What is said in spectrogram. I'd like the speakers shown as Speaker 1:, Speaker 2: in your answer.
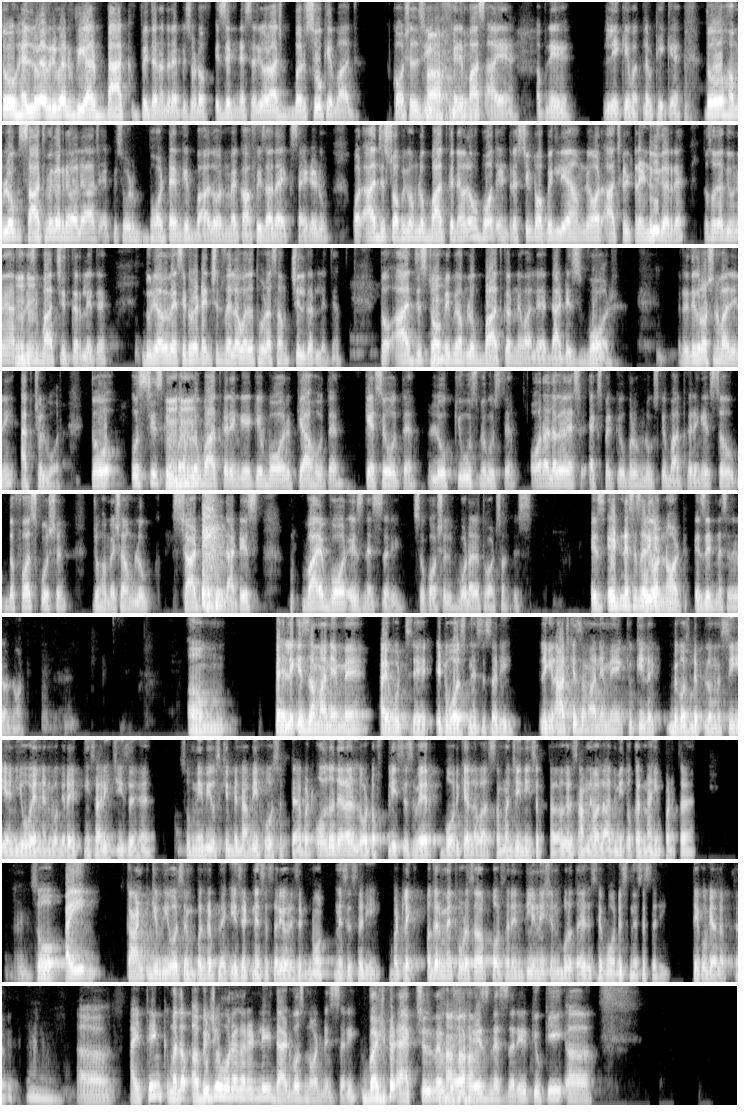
Speaker 1: तो hello everyone we are back with another episode of is it necessary और आज बरसों के बाद कौशल जी हाँ. मेरे पास आए हैं अपने लेके मतलब ठीक है? तो हम लोग साथ में करने वाले आज एपिसोड बहुत टाइम के बाद और मैं काफ़ी ज़्यादा एक्साइटेड हूँ। और आज जिस टॉपिक में हम लोग बात करने वाले वो बहुत इंटरेस्टिंग टॉपिक लिया हमने और आजकल ट्रेंड भी कर रहे हैं। तो सोचा क्यों ना यार थोड़ी सी बातचीत कर लेते हैं। दुनिया में वैसे थोड़ा टेंशन फैला हुआ है तो थोड़ा सा हम चिल कर लेते हैं। तो आज जिस टॉपिक हम्म। पे हम लोग बात करने वाले हैं that is war Hrithik Roshan वाली नहीं एक्चुअल वॉर तो उस चीज़ के ऊपर हम लोग बात करेंगे कि वॉर क्या होता है कैसे होता है लोग क्यों उसमें घुसते हैं और अलग अलग एक्सपेक्ट के ऊपर हम लोग उसके बात करेंगे. सो द फ़र्स्ट क्वेश्चन जो हमेशा हम लोग स्टार्ट करते हैं that is why war is necessary? So kaushal what are your thoughts on this? Is it necessary okay. or not? Is it necessary or not?
Speaker 2: Um पहले के जमाने में I would say it was necessary लेकिन आज के जमाने में क्योंकि like because diplomacy and U N N वगैरह इतनी सारी चीज़ें हैं सो मे बी उसके बिना भी हो सकता है but although there are lot of places where war के अलावा समझ ही नहीं सकता अगर सामने वाला आदमी तो करना ही पड़ता है। So I can't give you a simple reply is it necessary और is it not necessary but like अगर मैं थोड़ा सा पर्सनल इंक्लिनेशन बोलूँ तो से वॉर इज़ नेसेसरी देखो क्या लगता है?
Speaker 1: आई uh, थिंक मतलब अभी जो हो रहा है currently that was not necessary but actual में वॉर इज़ नेसेसरी क्योंकि uh,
